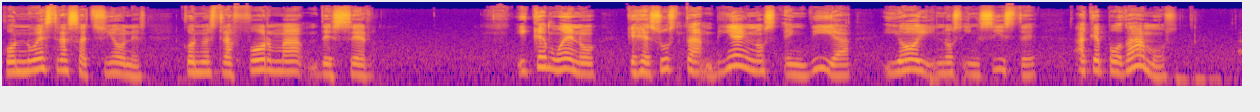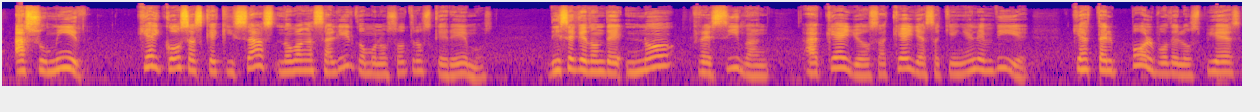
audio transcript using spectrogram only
con nuestras acciones, con nuestra forma de ser. Y qué bueno que Jesús también nos envía y hoy nos insiste a que podamos asumir que hay cosas que quizás no van a salir como nosotros queremos. Dice que donde no reciban aquellos, aquellas a quien Él envíe, que hasta el polvo de los pies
